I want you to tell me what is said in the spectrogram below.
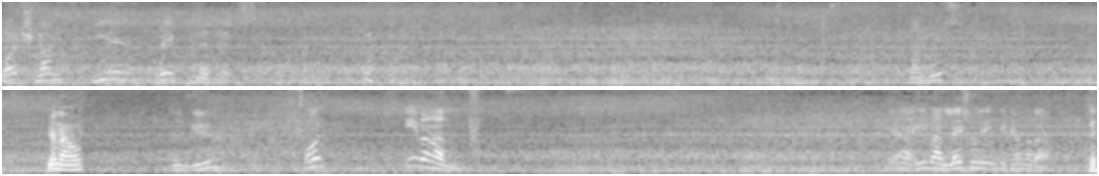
Deutschland, hier regnet es. Bambus, Genau. Syngül und Ivan. Ja, Ivan, lächle in die Kamera. Schön,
